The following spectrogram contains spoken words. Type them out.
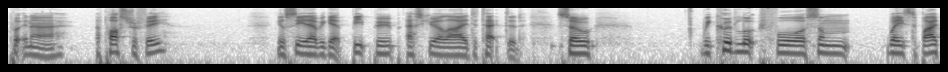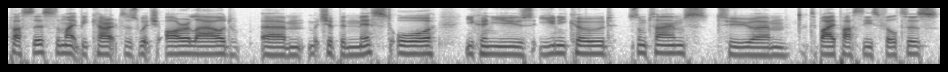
put in a apostrophe, you'll see there we get beep boop SQLI detected. So we could look for some ways to bypass this. There might be characters which are allowed, um, which have been missed, or you can use Unicode sometimes to um, to bypass these filters.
